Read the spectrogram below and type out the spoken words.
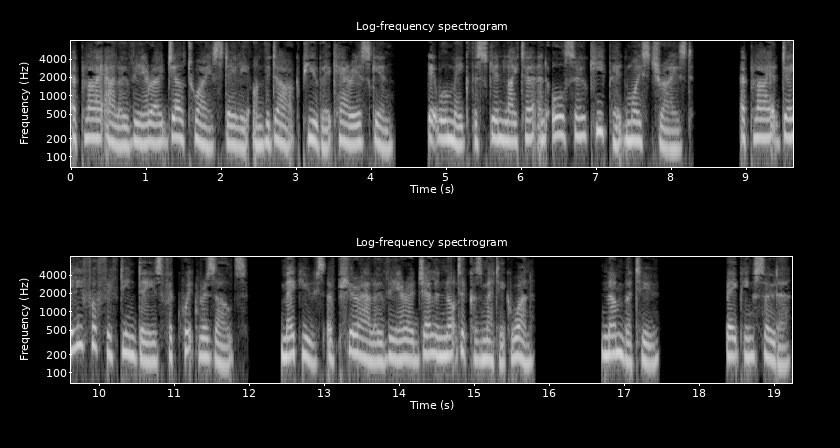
Apply aloe vera gel twice daily on the dark pubic area skin. It will make the skin lighter and also keep it moisturized. Apply it daily for 15 days for quick results. Make use of pure aloe vera gel and not a cosmetic one. Number 2. Baking soda.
